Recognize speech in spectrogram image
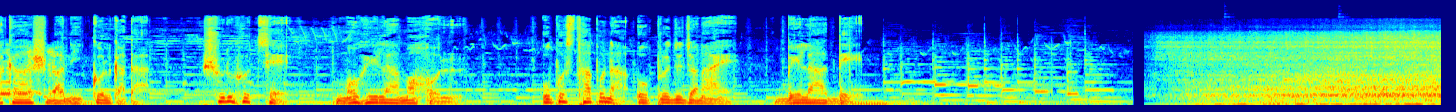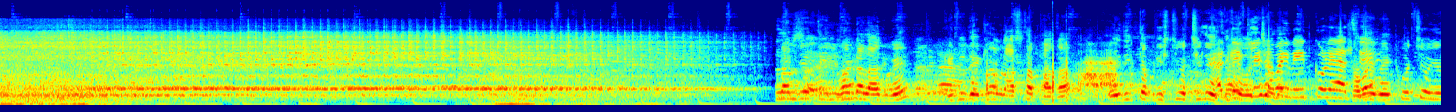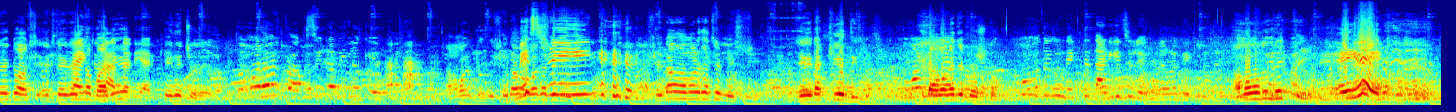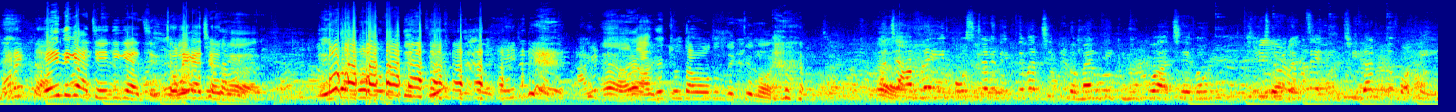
আকাশবাণী কলকাতা। শুরু হচ্ছে মহিলা মহল। উপস্থাপনা ও প্রযোজনায় বেলা দে। তিন ঘণ্টা লাগবে, কিন্তু দেখলাম রাস্তা ফাঁকা। ওই দিকটা বৃষ্টি হচ্ছিল আর দেখলে হচ্ছে সবাই না। ওয়েট করে আছে। সবাই ওয়েট করছে ওই জন্য একটু এক্সাইটেডটা একটু বাড়িয়ে। টেনে চলে এলাম। তোমার ওই প্রক্সিটা দিল কে ওখানে? আমার সেটাও আমার কাছে। সেটাও আমার কাছে মিষ্টি যে এটা কে দিল? এটা আমার কাছে প্রশ্ন। আমরা মতন দেখতে? এই রে! এইদিকে আছে এইদিকে আছে চলে গেছে ওদিকে। হ্যাঁ এইটা আমার মতন দেখতে। হ্যাঁ আগের চলতে আমার মতন দেখতে নয়। আচ্ছা আমরা এই পোস্টারে দেখতে পাচ্ছি একটি রোমান্টিক লুকও আছে এবং সেই ছবিটা মানে থ্রিলার তো বটেই।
